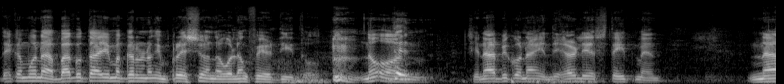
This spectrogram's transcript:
Teka muna, bago tayo magkaroon ng impression na walang fair dito. Noon, sinabi ko na in the earliest statement na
